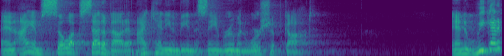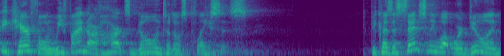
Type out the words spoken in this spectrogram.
and I am so upset about it, I can't even be in the same room and worship God. And we got to be careful when we find our hearts going to those places. Because essentially, what we're doing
